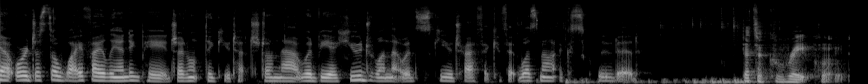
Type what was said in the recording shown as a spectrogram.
Yeah, or just a Wi Fi landing page. I don't think you touched on that. Would be a huge one that would skew traffic if it was not excluded. That's a great point.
